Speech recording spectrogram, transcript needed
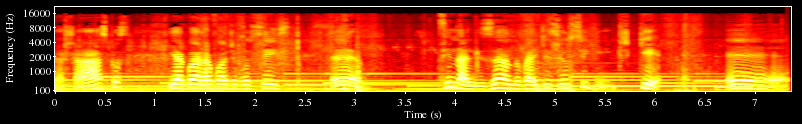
Fecha aspas. E agora a voz de vocês, é, finalizando, vai dizer o seguinte: que é,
